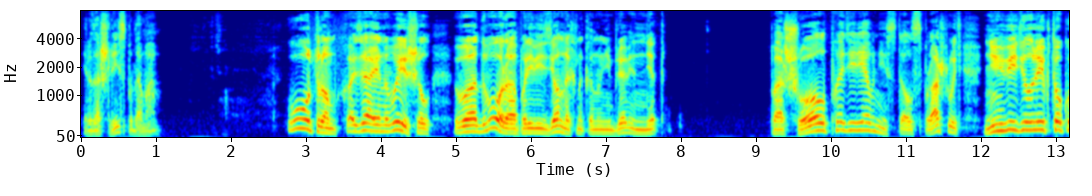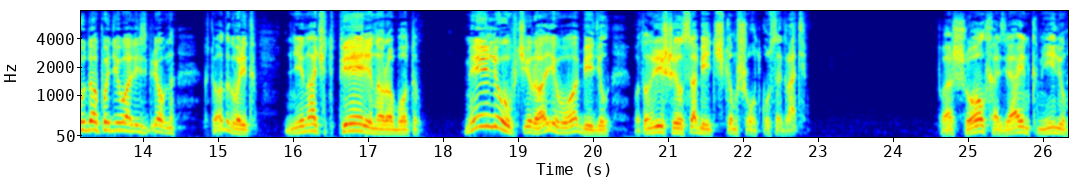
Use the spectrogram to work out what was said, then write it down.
и разошлись по домам. Утром хозяин вышел во двор, а привезенных накануне бревен нет. Пошел по деревне, стал спрашивать, не видел ли кто, куда подевались бревна. Кто-то говорит, не начат перена работа. Милю вчера его обидел, вот он решил с обидчиком шутку сыграть. Пошел хозяин к Милю,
